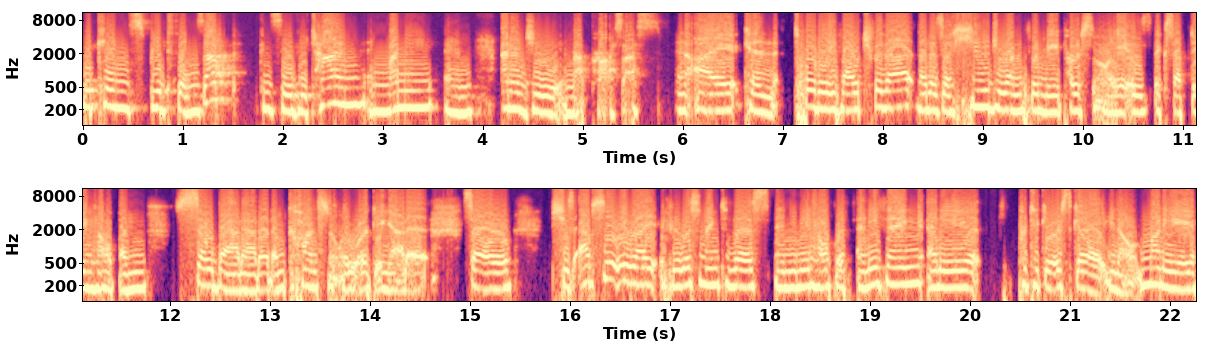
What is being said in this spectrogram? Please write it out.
It can speed things up, can save you time and money and energy in that process. And I can totally vouch for that. That is a huge one for me personally is accepting help. I'm so bad at it. I'm constantly working at it. So she's absolutely right. If you're listening to this and you need help with anything, any particular skill, you know, money,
